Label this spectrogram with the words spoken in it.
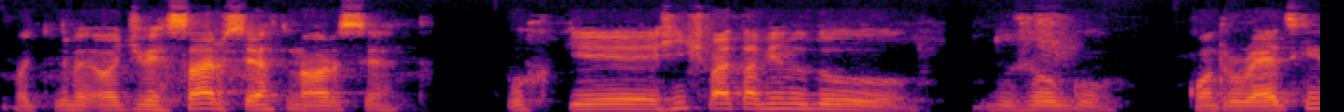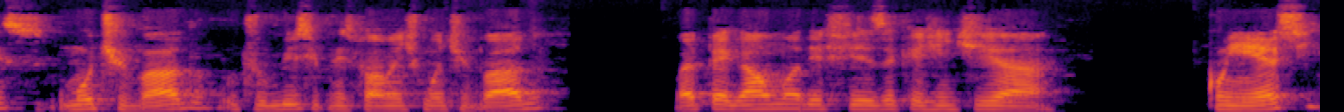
O adversário certo na hora certa. Porque a gente vai estar tá vindo do, do jogo contra o Redskins motivado, o Trubisky principalmente motivado. Vai pegar uma defesa que a gente já conhece.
